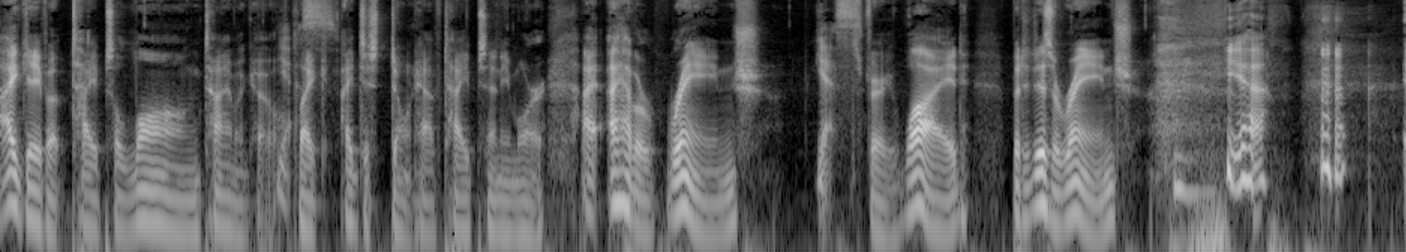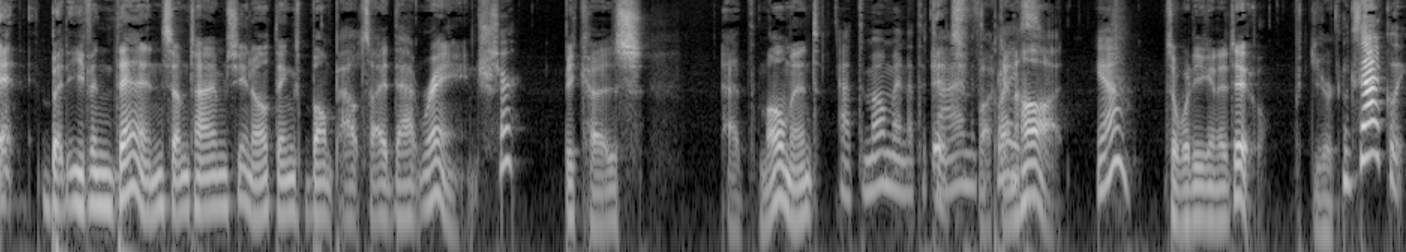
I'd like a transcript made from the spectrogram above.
I gave up types a long time ago. Yes. Like I just don't have types anymore. I, I have a range. yes It's very wide, but it is a range. yeah And, but even then, sometimes you know things bump outside that range sure because at the moment at the moment at the time it's at fucking place. hot. yeah So what are you gonna do? You're exactly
